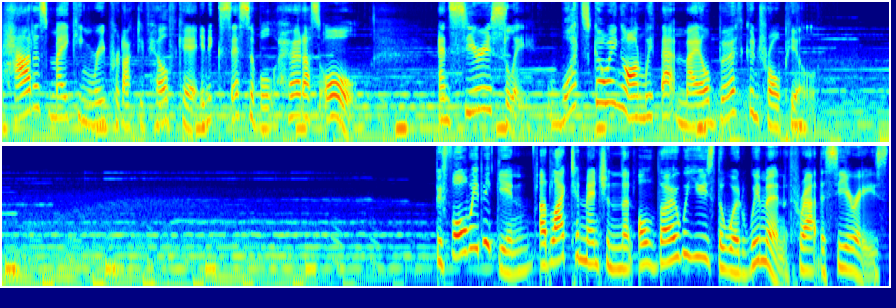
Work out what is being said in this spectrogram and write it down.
How does making reproductive health care inaccessible hurt us all? And seriously, what's going on with that male birth control pill? Before we begin, I'd like to mention that although we use the word women throughout the series,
